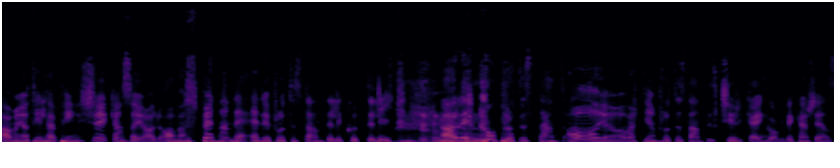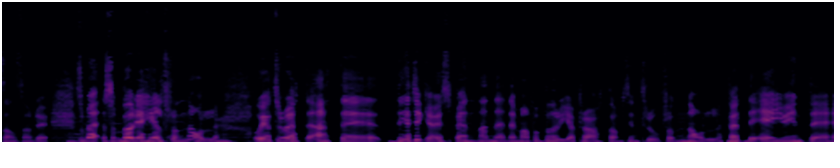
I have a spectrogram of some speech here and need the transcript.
Ja, men jag tillhör pingstkyrkan, sa jag. Ja, vad spännande, är det protestant eller katolik? Ja, det är nog protestant. Ja, jag har varit i en protestantisk kyrka en gång, det kanske är en sån som du. Som, som börjar helt från noll. Och jag tror att, att eh, det tycker jag är spännande när man får börja prata om sin tro från noll. För att det är ju inte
